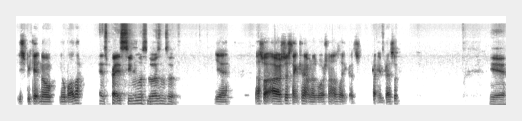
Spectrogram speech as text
you speak it no no bother. it's pretty seamless, though, isn't it? Yeah, that's what I was just thinking it when I was watching it. I was like, that's pretty impressive. Yeah.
